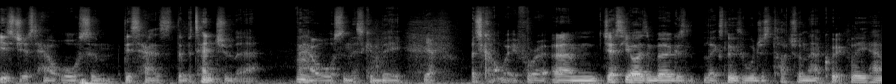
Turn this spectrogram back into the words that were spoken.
is just how awesome this has the potential there for how awesome this can be. Yeah. I just can't wait for it. Um, Jesse Eisenberg as Lex Luthor. We'll just touch on that quickly. How?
